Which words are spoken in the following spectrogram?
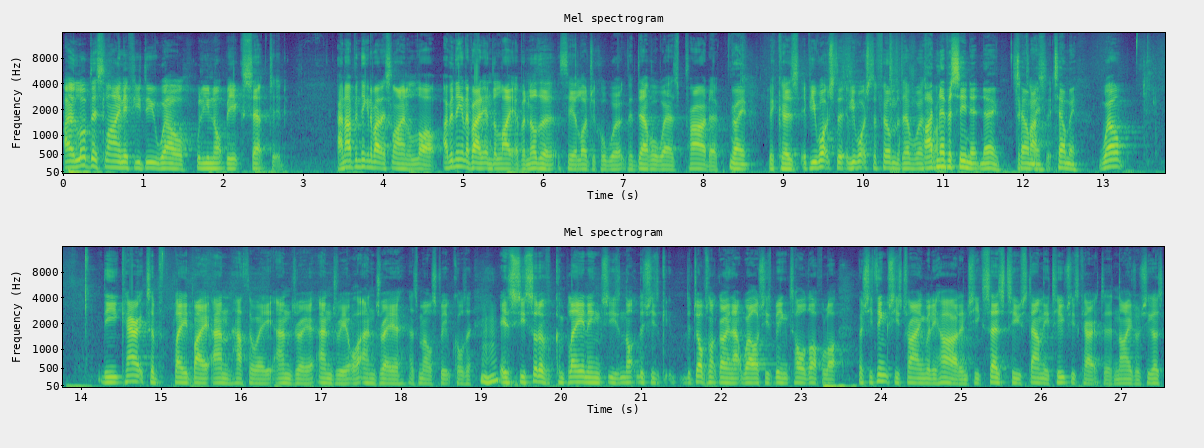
I love this line, If you do well, will you not be accepted? And I've been thinking about this line a lot. I've been thinking about it in the light of another theological work, The Devil Wears Prada. Right. Because if you watch the, if you watch the film The Devil Wears I've Prada, never seen it. No. Tell me. Tell me. well, the character played by Anne Hathaway, Andrea, Andrea, or Andrea, as Meryl Streep calls it, mm-hmm. is she's sort of complaining. She's not. She's the job's not going that well. She's being told off a lot, but she thinks she's trying really hard. And she says to Stanley Tucci's character Nigel, she goes,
